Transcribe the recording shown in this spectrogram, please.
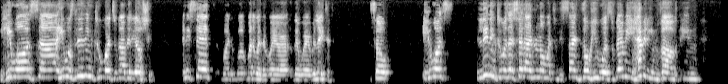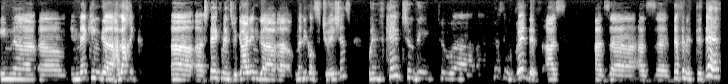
he was uh, he was leaning towards Rav Yoshi, and he said, by the way, they were they were related. So he was leaning towards. I said, I don't know what to decide. Though he was very heavily involved in in uh, um, in making uh, halachic statements regarding uh, uh, medical situations. When it came to the to using brain death as as as definite death,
